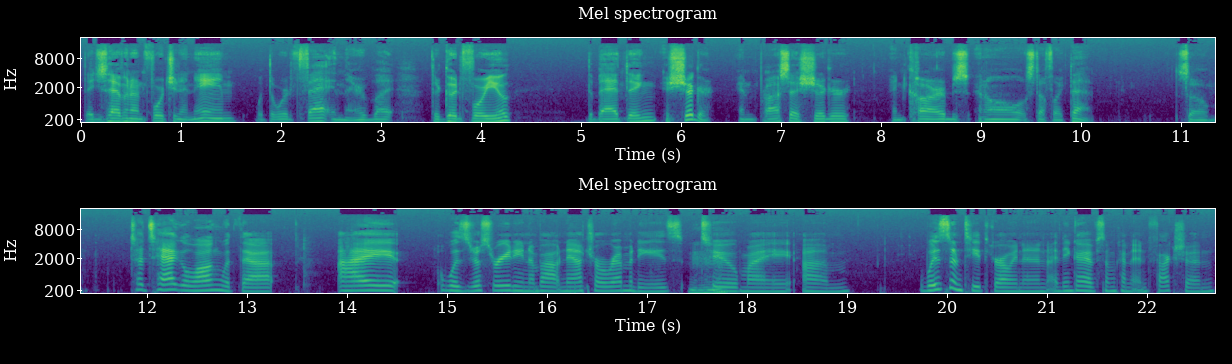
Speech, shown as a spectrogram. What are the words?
They just have an unfortunate name with the word fat in there, but they're good for you. The bad thing is sugar and processed sugar and carbs and all stuff like that. So, To tag along with that, I was just reading about natural remedies Mhm. to my um, wisdom teeth growing in. I think I have some kind of infection,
